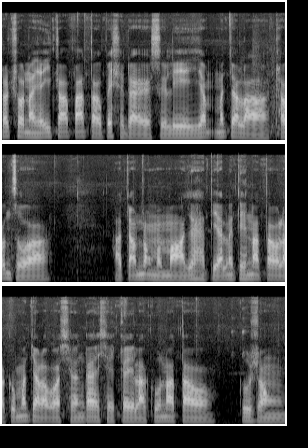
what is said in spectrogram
trò rất cho này ít cho bắt tàu biết sẽ đời xử lý dâm mất cho là thốn rùa họ chọn đông mà mò cho hạt tiền lên từ nó tàu là mất cho là qua sơn cái sẽ cây là cú nó tàu cú rồng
